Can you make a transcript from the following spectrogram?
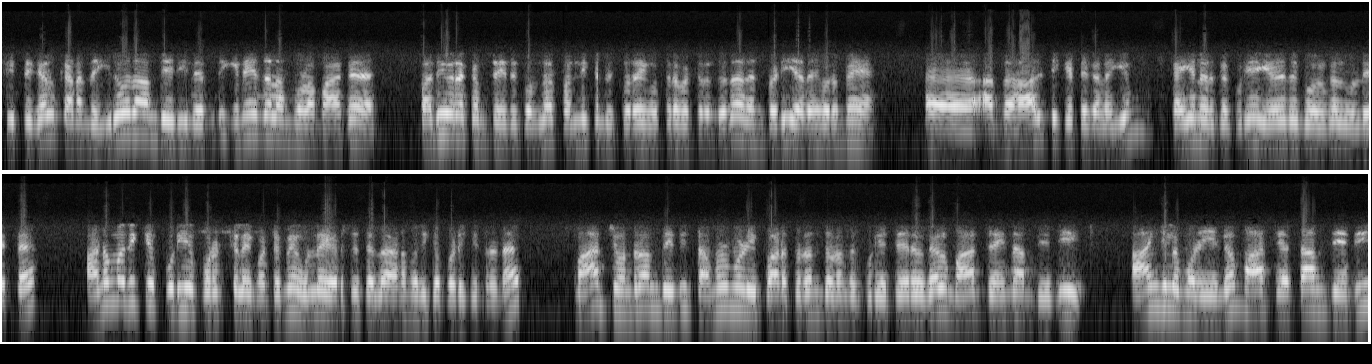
சீட்டுகள் கடந்த இருபதாம் தேதியிலிருந்து இணையதளம் மூலமாக பதிவிறக்கம் செய்து கொள்ள பள்ளிக்கல்வித்துறை உத்தரவிட்டிருந்தது. அதன்படி அனைவருமே அஹ், அந்த ஹால் டிக்கெட்டுகளையும் கையில் இருக்கக்கூடிய எழுதுகோள்கள் உள்ளிட்ட அனுமதிக்கக்கூடிய பொருட்களை மட்டுமே உள்ளே எடுத்து செல்ல அனுமதிக்கப்படுகின்றனர். மார்ச் ஒன்றாம் தேதி தமிழ் மொழி பாடத்துடன் தொடங்கக்கூடிய தேர்வுகள் மார்ச் ஐந்தாம் தேதி ஆங்கில மொழியிலும் மார்ச் எட்டாம் தேதி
